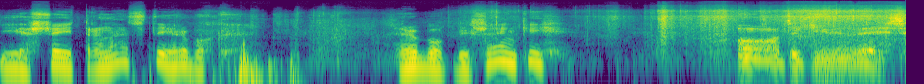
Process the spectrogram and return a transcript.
Є ще й 13 грибок. Грибок більшенький. О, такий він виріс.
